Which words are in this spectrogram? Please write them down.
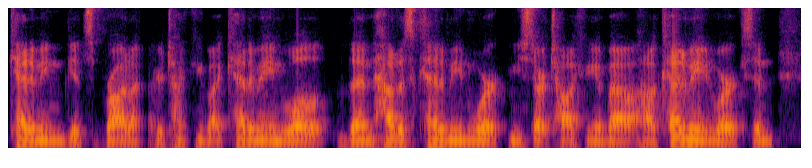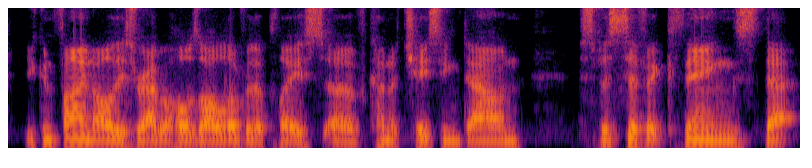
ketamine gets brought up, you're talking about ketamine. Well, then how does ketamine work? And you start talking about how ketamine works, and you can find all these rabbit holes all over the place of kind of chasing down specific things that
